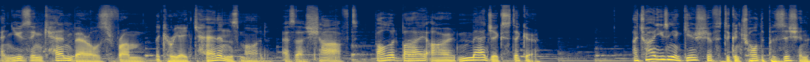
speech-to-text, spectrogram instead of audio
and using cannon barrels from the Create Cannons mod as a shaft, followed by our magic sticker. I tried using a gear shift to control the position,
